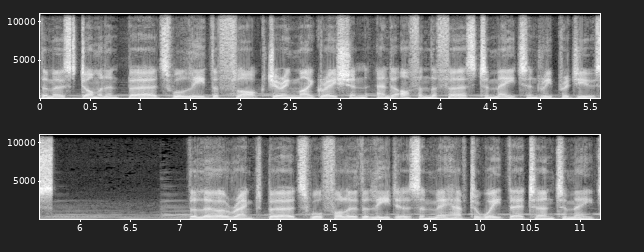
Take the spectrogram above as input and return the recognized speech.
The most dominant birds will lead the flock during migration and are often the first to mate and reproduce. The lower-ranked birds will follow the leaders and may have to wait their turn to mate.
